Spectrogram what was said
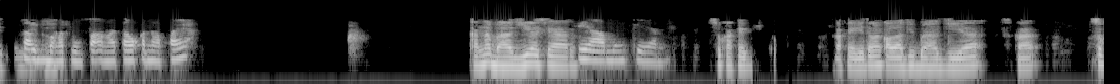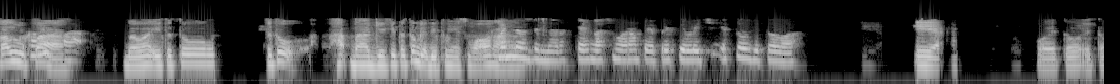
itu, sering banget lupa nggak tahu kenapa ya. Karena bahagia Shell Iya mungkin. suka kayak gitu suka kayak gitu kan kalau lagi bahagia suka suka Suka lupa, lupa. bahwa itu tuh itu tuh hak bahagia kita tuh nggak dipunyai semua orang Bener-bener. Kayak nggak semua orang punya privilege itu gitu loh. iya oh itu itu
